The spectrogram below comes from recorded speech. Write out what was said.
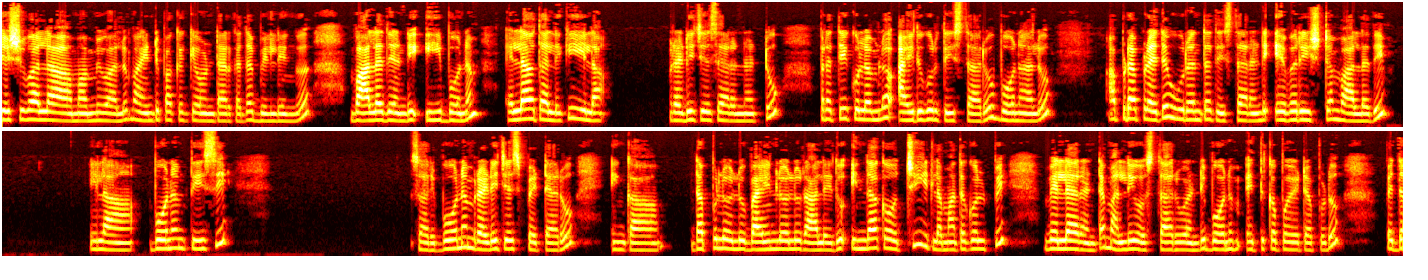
జషు వాళ్ళ మమ్మీ వాళ్ళు మా ఇంటి పక్కకే ఉంటారు కదా బిల్డింగ్. వాళ్ళది అండి ఈ బోనం. ఎల్లవ తల్లికి ఇలా రెడీ చేశారన్నట్టు ప్రతి కులంలో ఐదుగురు తీస్తారు బోనాలు. అప్పుడప్పుడైతే ఊరంతా తీస్తారండి. ఎవరి ఇష్టం వాళ్ళది. ఇలా బోనం తీసి సారీ బోనం రెడీ చేసి పెట్టారు. ఇంకా డప్పులోళ్ళు బయన్లోళ్ళు రాలేదు. ఇందాక వచ్చి ఇట్లా మతగొల్పి వెళ్ళారంట మళ్ళీ వస్తారు అండి. బోనం ఎత్తుకపోయేటప్పుడు పెద్ద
